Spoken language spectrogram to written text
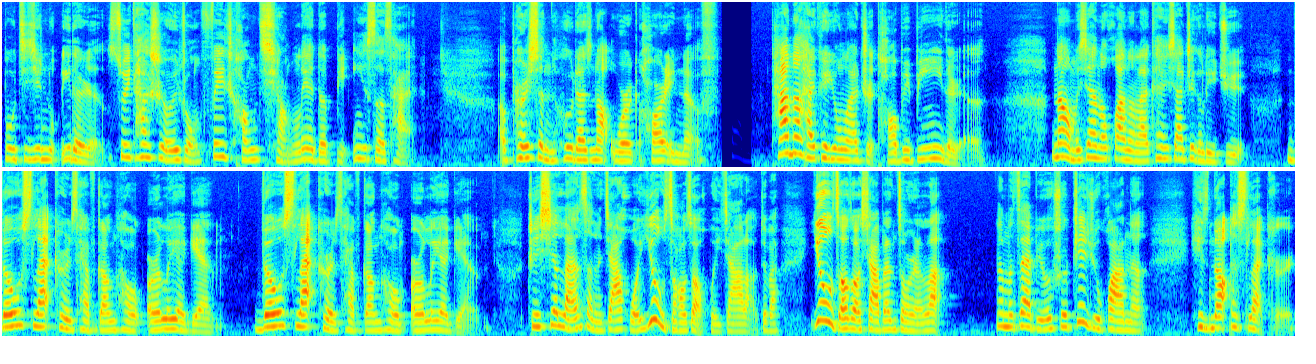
不积极努力的人，所以它是有一种非常强烈的贬义色彩。A person who does not work hard enough。 它呢还可以用来指逃避兵役的人。那我们现在的话呢，来看一下这个例句：Those slackers have gone home early again. Those slackers have gone home early again. 这些懒散的家伙又早早回家了，对吧？又早早下班走人了。那么再比如说这句话呢？He's not a slacker.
